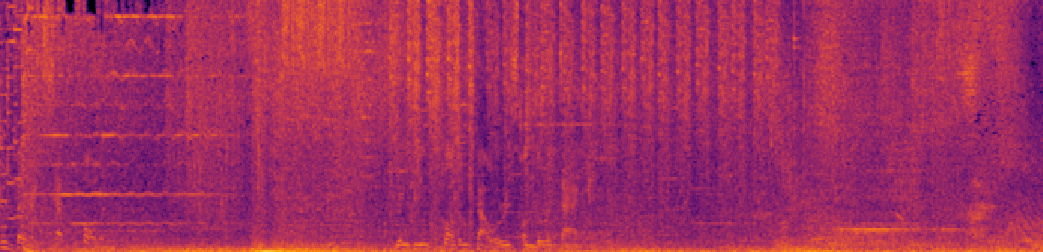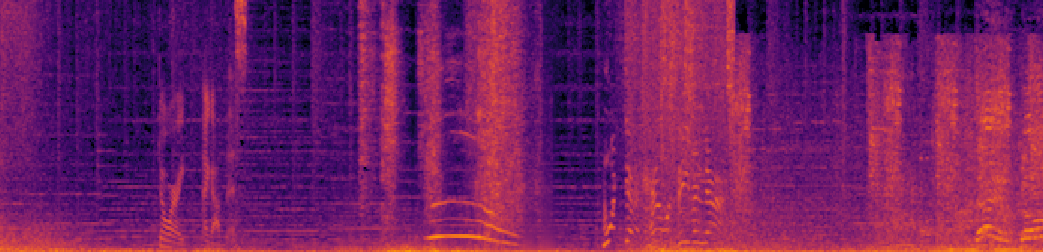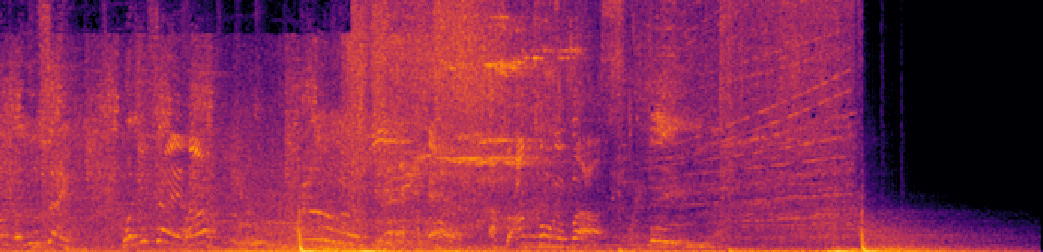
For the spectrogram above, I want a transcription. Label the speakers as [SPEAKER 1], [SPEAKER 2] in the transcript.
[SPEAKER 1] Have fallen. Radiant's bottom tower is under attack.
[SPEAKER 2] Don't worry, I got this.
[SPEAKER 3] What the hell is even that?
[SPEAKER 4] That say it.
